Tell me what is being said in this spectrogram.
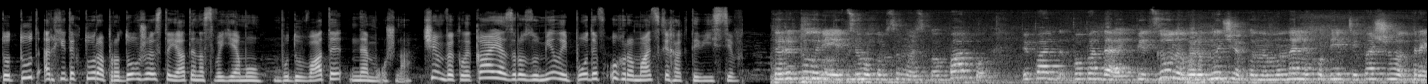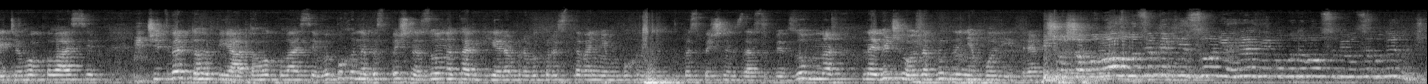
то тут архітектура продовжує стояти на своєму. Будувати не можна. Чим викликає зрозумілий подив у громадських активістів. Території цього комсомольського парку попадають під зону виробничо-комунальних об'єктів 1-3 класів, 4-5 класів, вибухонебезпечна зона кар'єра при використанні вибухонебезпечних засобів, зона найбільшого забруднення повітря. Що шапувало оце в такій зоні грязні побудував собі оце будиночок?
